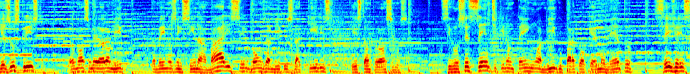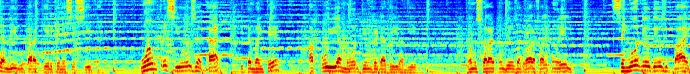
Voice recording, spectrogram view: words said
Jesus Cristo, que é o nosso melhor amigo, também nos ensina a amar e ser bons amigos daqueles que estão próximos. Se você sente que não tem um amigo para qualquer momento, seja esse amigo para aquele que necessita. Quão precioso é dar e também ter apoio e amor de um verdadeiro amigo. Vamos falar com Deus agora, fale com Ele. Senhor, meu Deus e Pai,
